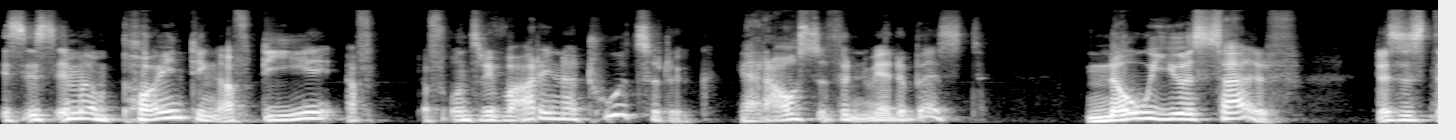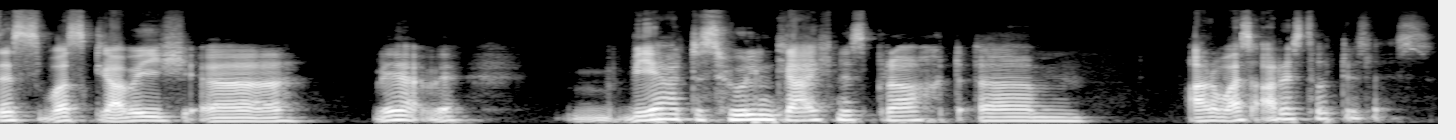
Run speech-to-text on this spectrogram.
es ist immer ein Pointing auf die, auf, auf unsere wahre Natur zurück, herauszufinden, wer du bist. Know yourself. Das ist das, was, glaube ich, äh, wer, wer, wer hat das Höhlengleichnis gebracht? Ähm, was Aristoteles?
